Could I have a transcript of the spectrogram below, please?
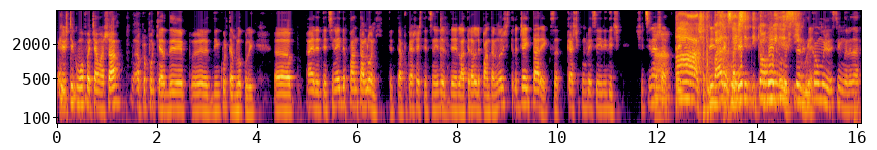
eu știi cum o făceam așa? Apropo chiar de uh, din curtea blocului. Uh, aia de te țineai de pantaloni. Te, te apucai așa și te țineai de, de lateralele pantalonilor și trăgeai tare, să, ca și cum vrei să-i ridici. Și țineai așa. Aha. trei- Ah, și trei după aia lăsai și secunde se ridicau și dai mâinile drumul și Se singure. ridicau mâinile singure, da.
